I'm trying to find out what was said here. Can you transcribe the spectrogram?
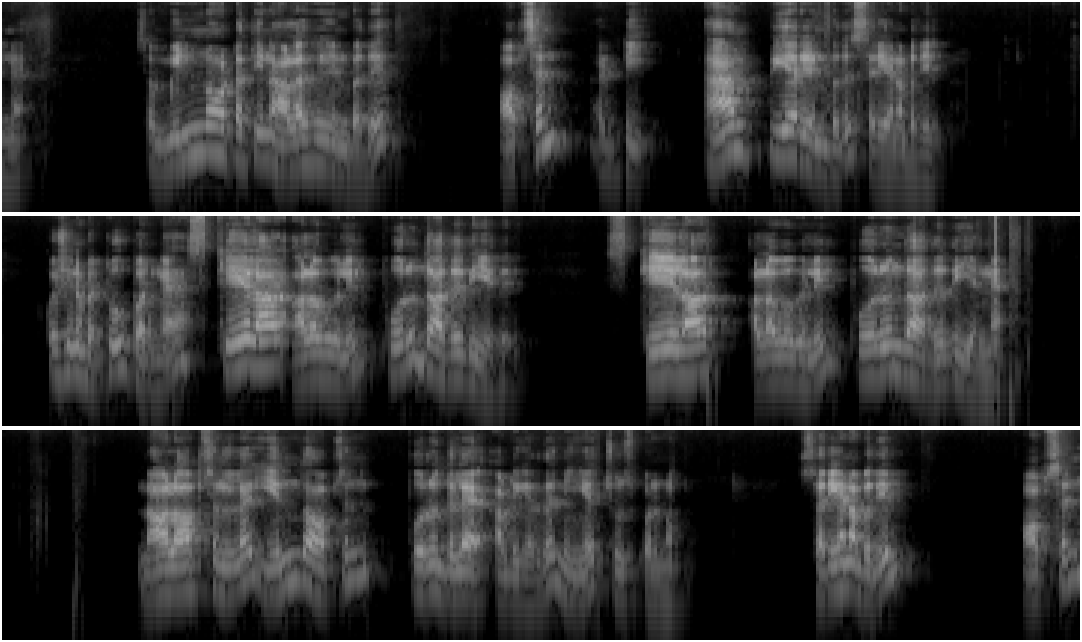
என்ன? ஸோ மின்னோட்டத்தின் அழகு என்பது ஆப்ஷன் டி ஆம்பியர் என்பது சரியான பதில். கொஷின் நம்பர் டூ பாருங்கள் ஸ்கேலார் அளவுகளில் பொருந்தாதது எது? ஸ்கேலார் அளவுகளில் பொருந்தாதது என்ன? நாலு ஆப்ஷனில் எந்த ஆப்ஷன் பொருந்தலை அப்படிங்கிறத நீங்கள் சூஸ் பண்ணும் சரியான பதில்? ஆப்ஷன்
